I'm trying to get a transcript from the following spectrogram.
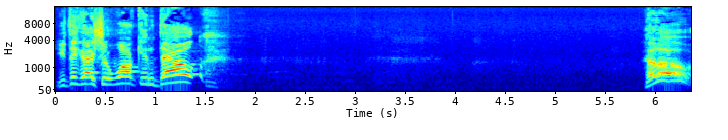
You think I should walk in doubt? Hello?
